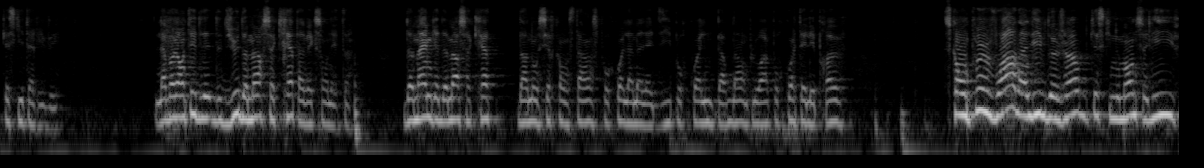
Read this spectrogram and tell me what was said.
qu'est-ce qui est arrivé. La volonté de Dieu demeure secrète avec son état de même qu'elle demeure secrète dans nos circonstances, pourquoi la maladie, pourquoi une perte d'emploi, pourquoi telle épreuve. Ce qu'on peut voir dans le livre de Job, qu'est-ce qui nous montre ce livre?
